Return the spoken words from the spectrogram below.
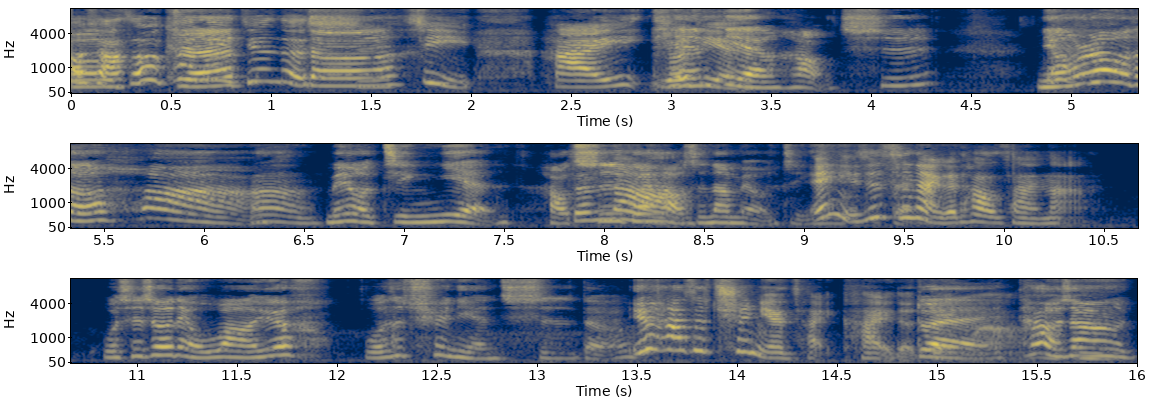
我小时候看那间的实际还有甜点点好吃。牛肉的话，嗯没有经验，好吃归好吃，那没有经验。哎，你是吃？哪个套餐呐、我其实有点忘了，因为我是去年吃的因。为它是去年才开的，对吗，它好嗯像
